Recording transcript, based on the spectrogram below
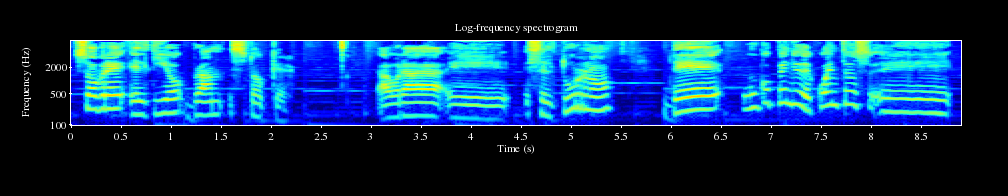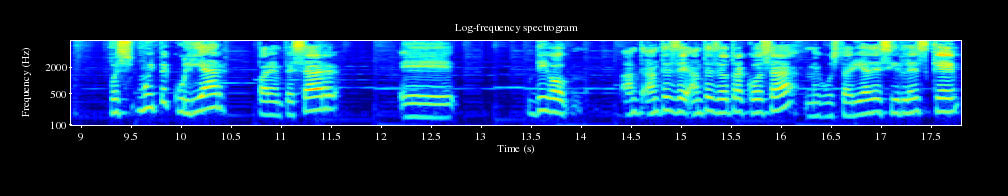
sobre el tío Bram Stoker. Ahora eh, es el turno de un compendio de cuentos pues muy peculiar. Para empezar, eh, digo, antes, de, antes de otra cosa, me gustaría decirles que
